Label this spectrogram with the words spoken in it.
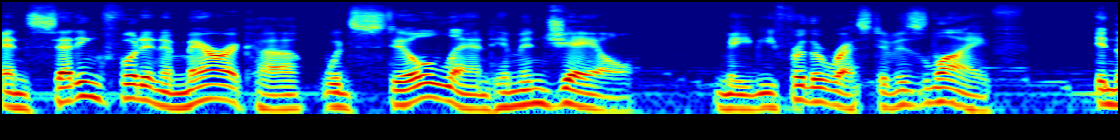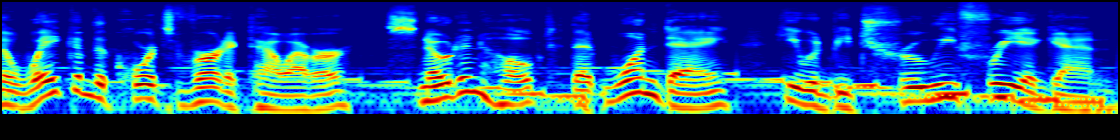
and setting foot in America would still land him in jail maybe for the rest of his life. In the wake of the court's verdict, however, Snowden hoped that one day he would be truly free again.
